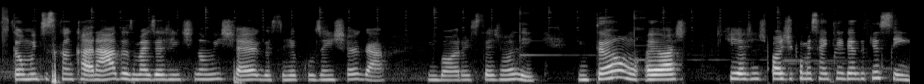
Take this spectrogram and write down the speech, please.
estão muito escancaradas, mas a gente não enxerga, se recusa a enxergar, embora estejam ali. Então, eu acho que a gente pode começar entendendo que, assim,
